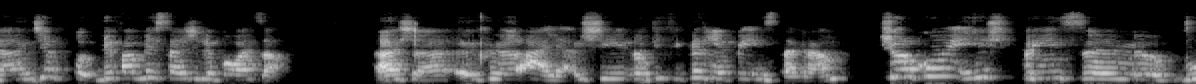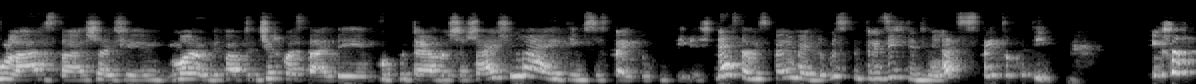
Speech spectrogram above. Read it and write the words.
dar încep, de fapt, mesajele pe WhatsApp. Așa, că alea și notificările pe Instagram. Și oricum ești prins în bula asta, așa, și, mă rog, de fapt, în cercul ăsta de făcut treabă și așa, și nu mai ai timp să stai tu cu tine. Și de asta mi se pare mai drăguț că trezești de dimineață să stai tu cu tine. Exact.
